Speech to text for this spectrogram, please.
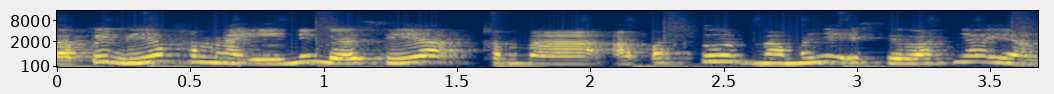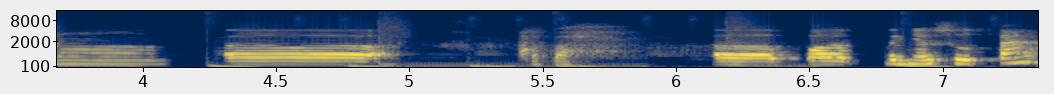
tapi dia kena ini gak sih ya kena apa tuh namanya istilahnya yang eh, Apa? eh, pe- penyusutan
